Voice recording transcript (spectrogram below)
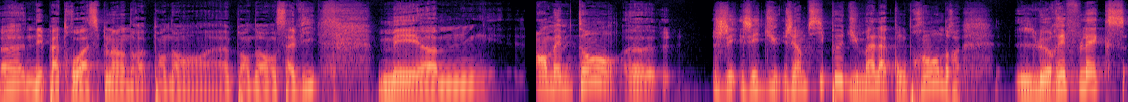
n'ait pas trop à se plaindre pendant pendant sa vie. Mais en même temps, j'ai j'ai un petit peu du mal à comprendre le réflexe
